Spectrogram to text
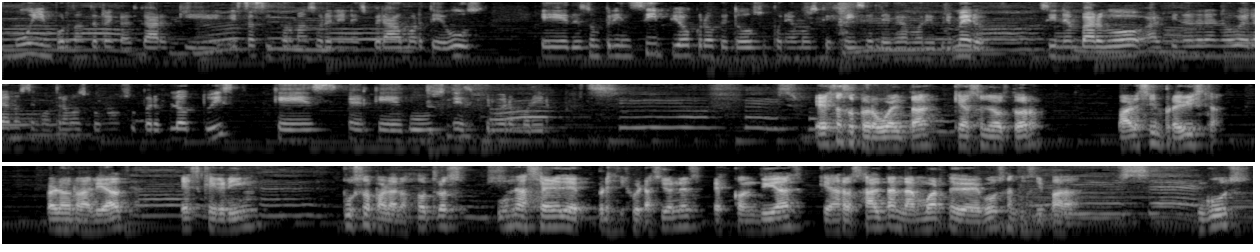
muy importante recalcar que estas informan sobre la inesperada muerte de Gus. Eh, desde un principio creo que todos suponíamos que Hazel debía morir primero. Sin embargo, al final de la novela nos encontramos con un super plot twist, que es el que Gus es primero en morir. Esta super vuelta que hace el doctor parece imprevista, pero en realidad es que Green puso para nosotros una serie de prefiguraciones escondidas que resaltan la muerte de Gus anticipada. Gus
